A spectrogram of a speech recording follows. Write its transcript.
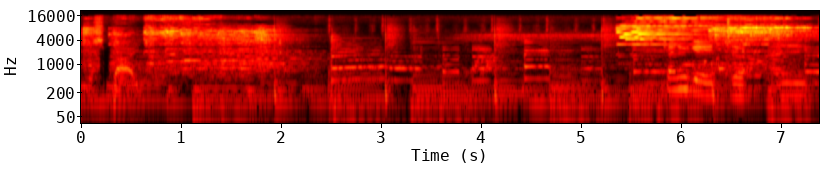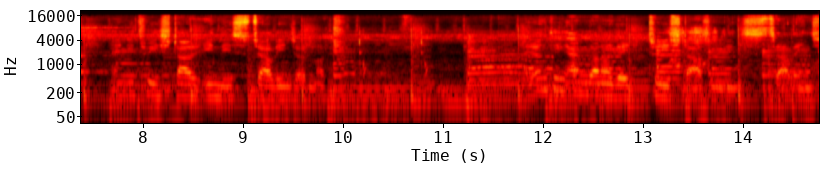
Just died. Can we get uh, any, any three star in this challenge or not? I don't think I'm gonna get three stars in this challenge.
